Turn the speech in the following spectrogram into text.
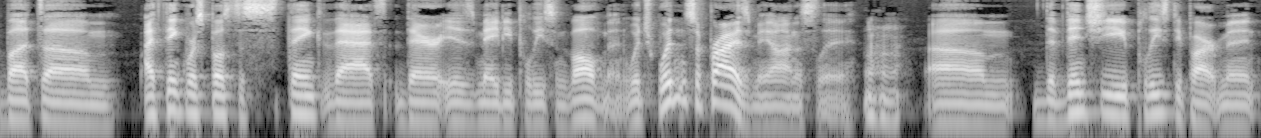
But um, I think we're supposed to think that there is maybe police involvement, which wouldn't surprise me, honestly. Mhm. Um, the Vinci Police Department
